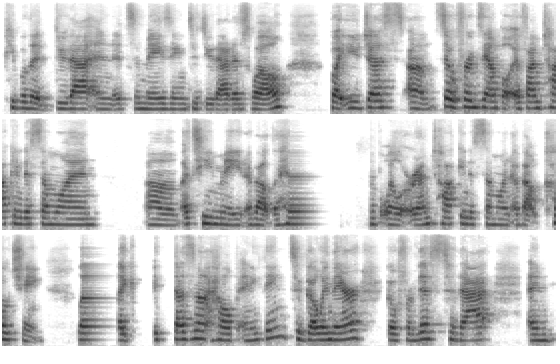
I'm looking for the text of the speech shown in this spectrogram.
people that do that, and it's amazing to do that as well. But you just, um, so for example, if I'm talking to someone, um, a teammate about the hemp oil, or I'm talking to someone about coaching, like it does not help anything to go in there, go from this to that, and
